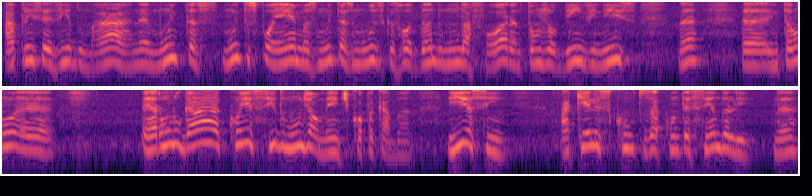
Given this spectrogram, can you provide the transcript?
A Princesinha do Mar, né? Muitas, muitos poemas, muitas músicas rodando o mundo afora, Tom Jobim, Vinícius, né? É, então, é, era um lugar conhecido mundialmente, Copacabana. E assim, aqueles cultos acontecendo ali, né?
